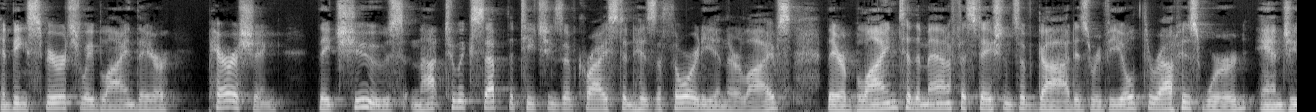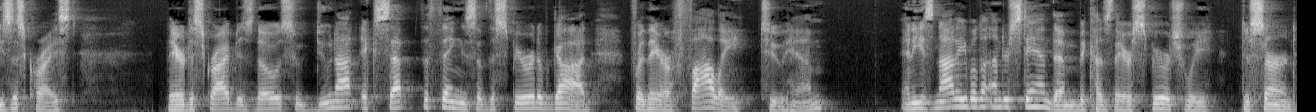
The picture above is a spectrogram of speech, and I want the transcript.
And being spiritually blind, they are perishing. They choose not to accept the teachings of Christ and His authority in their lives. They are blind to the manifestations of God as revealed throughout His Word and Jesus Christ. They are described as those who do not accept the things of the Spirit of God, for they are folly to him, and he is not able to understand them because they are spiritually discerned.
